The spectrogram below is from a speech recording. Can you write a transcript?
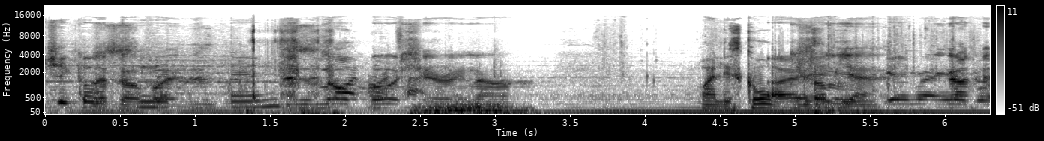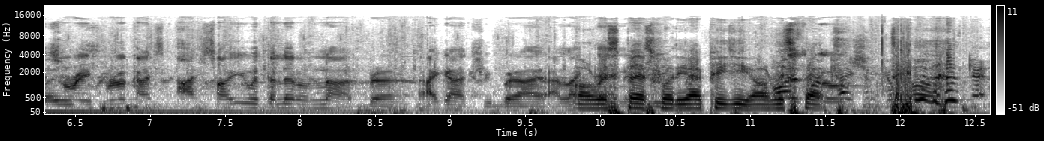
Chico Let's go, boys. This is no bullshit right now. Well, let's go. Alright, From yeah, game right got here, this, boys. Ray Brook. I, I saw you with the little nod, bro. I got you, bro. I, I like All respect for the RPG. All respect. Get.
